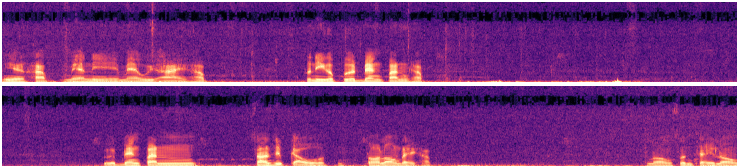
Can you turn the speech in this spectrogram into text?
นี่ครับ แม่นี่แม่อุ้ยอ้ายครับ ตัวนี้ก็เปิดแบ่งปันครับ เปิดแบ่งปันสามสิบเก่าต่อร่องใดครับลองสนใจลอง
